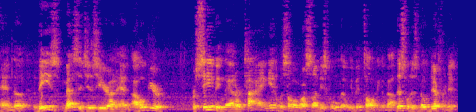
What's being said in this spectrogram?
And uh, these messages here, and I hope you're perceiving that, are tying in with some of our Sunday school that we've been talking about. This one is no different. It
